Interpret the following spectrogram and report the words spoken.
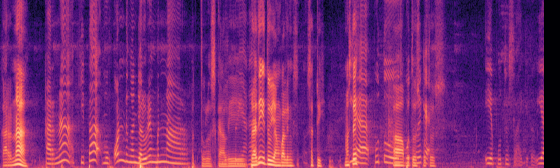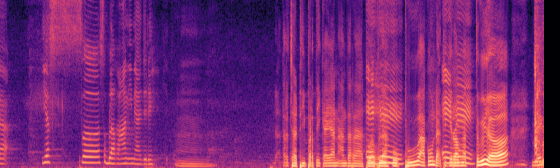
Karena Karena kita move on dengan jalur yang benar. betul sekali. ya kan? Berarti itu yang paling sedih. Mas Teh? Iya, putus. Ah, putus, kayak- putus. Iya putus lah gitu. Ya, ya se sebelakangan ini aja deh. Gitu. Hmm. Nggak terjadi pertikaian antara dua belah Ehe. kubu. Aku ndak dikira Ehe. ngetu ya. Mending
